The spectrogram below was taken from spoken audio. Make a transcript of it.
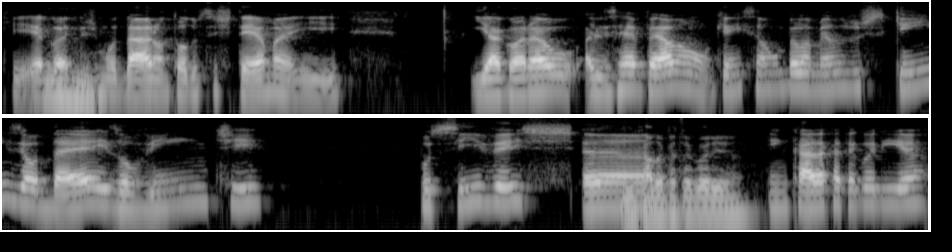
que agora Uhum. eles mudaram todo o sistema e, e agora eles revelam quem são pelo menos os 15 ou 10 ou 20 possíveis ah, Em cada categoria. em cada categoria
